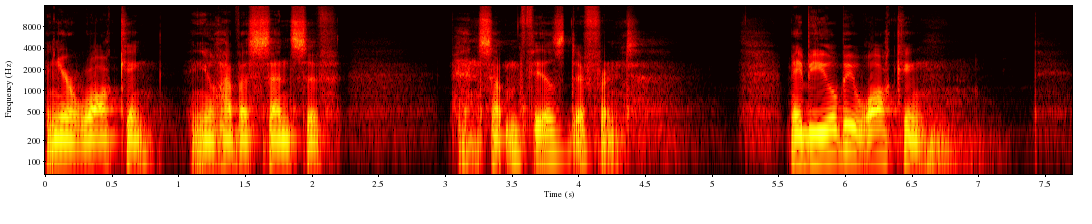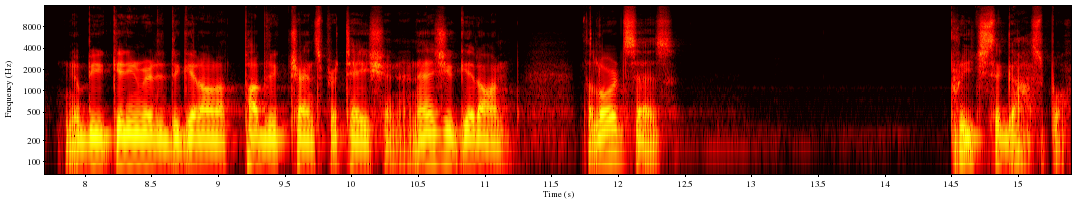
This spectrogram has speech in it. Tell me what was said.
and you're walking and you'll have a sense of, man, something feels different. Maybe you'll be walking. You'll be getting ready to get on a public transportation. And as you get on, the Lord says, preach the gospel.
